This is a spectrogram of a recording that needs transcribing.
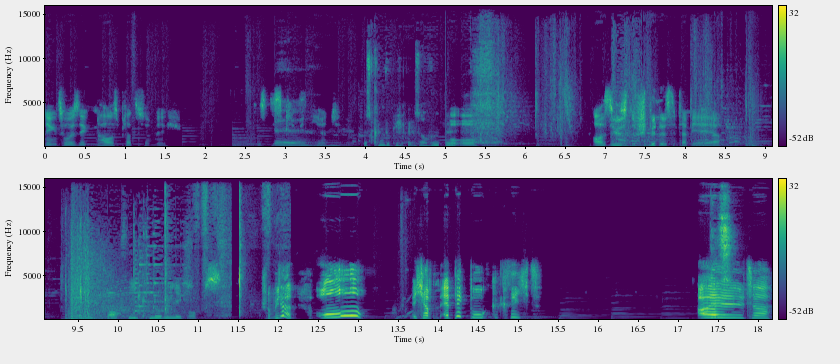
Nirgendwo ist irgendein Hausplatz für mich. Das ist diskriminierend. Das kann wirklich alles auf den Müll. Oh oh. Oh süß, eine Spinne ist hinter mir her. Boah, wie knuddelig. Ups. Schon wieder ein... Oh! Ich hab einen Epic-Bogen gekriegt! Alter!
